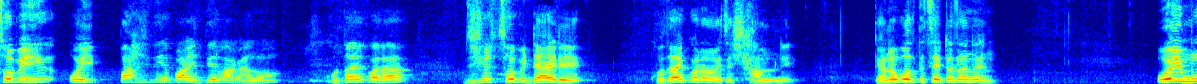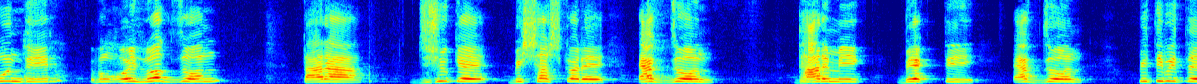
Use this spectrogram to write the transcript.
ছবি ওই পাশ দিয়ে পাশ দিয়ে লাগানো, খোদাই করা, যিশুর ছবি ডাইরেক্ট খোদাই করা রয়েছে সামনে। কেন বলতেছে এটা জানেন? ওই মন্দির এবং ওই লোকজন, তারা যিশুকে বিশ্বাস করে একজন ধার্মিক ব্যক্তি, একজন পৃথিবীতে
